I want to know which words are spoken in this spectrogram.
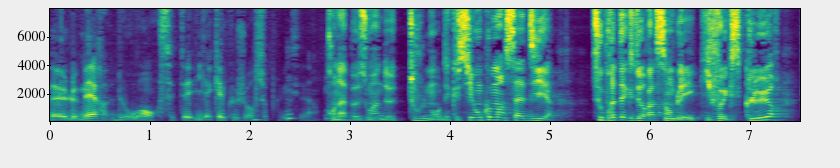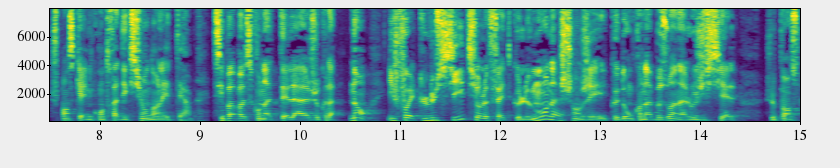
euh, le maire de Rouen, c'était il y a quelques jours sur Public Sénat. On a besoin de tout le monde et que si on commence à dire sous prétexte de rassembler, qu'il faut exclure, je pense qu'il y a une contradiction dans les termes. C'est pas parce qu'on a tel âge que là. Non, il faut être lucide sur le fait que le monde a changé et que donc on a besoin d'un logiciel, je pense,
